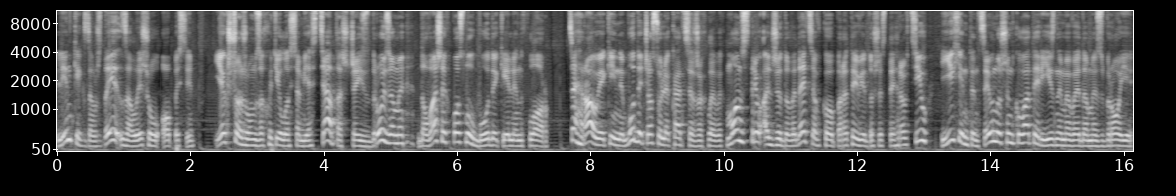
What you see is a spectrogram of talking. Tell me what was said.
Лінк, як завжди, залишу в описі. Якщо ж вам захотілося м'ясця та ще й з друзями, до ваших послуг буде Killing Floor. Це гра, у якій не буде часу лякатися жахливих монстрів, адже доведеться в кооперативі до шести гравців їх інтенсивно шинкувати різними видами зброї.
